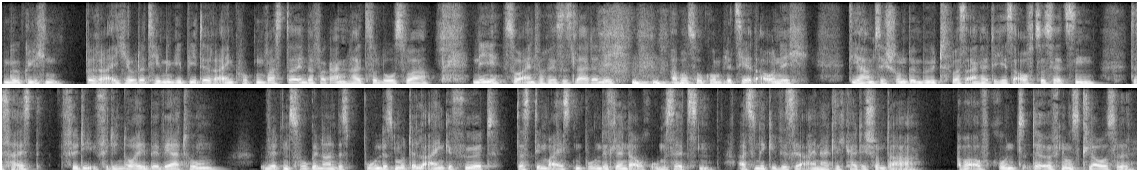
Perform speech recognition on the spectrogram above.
möglichen Bereiche oder Themengebiete reingucken, was da in der Vergangenheit so los war. Nee, so einfach ist es leider nicht, aber so kompliziert auch nicht. Die haben sich schon bemüht, was Einheitliches aufzusetzen. Das heißt, für die, für die neue Bewertung wird ein sogenanntes Bundesmodell eingeführt, das die meisten Bundesländer auch umsetzen. Also eine gewisse Einheitlichkeit ist schon da. Aber aufgrund der Öffnungsklausel,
